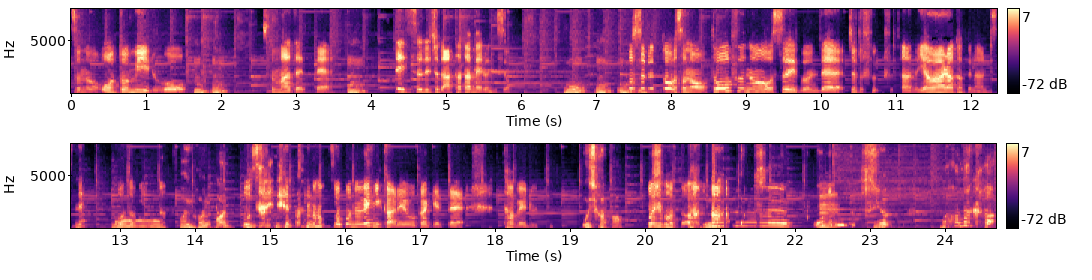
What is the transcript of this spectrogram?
そのオートミールをうんうん。ちょっと混ぜて、うん。で、それでちょっと温めるんですよ。うんうんうん。そうすると、その豆腐の水分で、ちょっとふふあの柔らかくなるんですね。オートミールはいはいはい。もうそれで、その、そこの上にカレーをかけて食べる。美味しかった？美味しかった。えー、オートミール強い。なかなか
